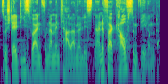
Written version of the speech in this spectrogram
so stellt dies für einen Fundamentalanalysten eine Verkaufsempfehlung dar.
